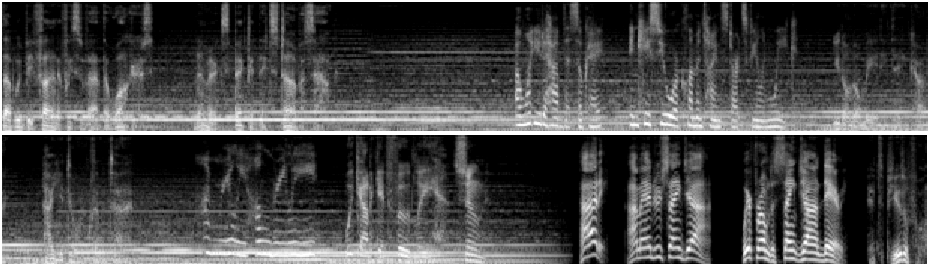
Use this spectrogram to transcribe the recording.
Thought we'd be fine if we survived the walkers. Never expected they'd starve us out. I want you to have this, okay? In case you or Clementine starts feeling weak. You don't owe me anything, Carley. How you doing, Clementine? I'm really hungry, Lee. We gotta get food, Lee. Soon. Howdy, I'm Andrew St. John. We're from the St. John Dairy. It's beautiful.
